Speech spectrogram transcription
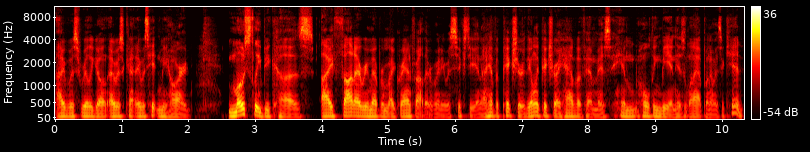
I was really going, I was kind it was hitting me hard. Mostly because I thought I remember my grandfather when he was 60. And I have a picture. The only picture I have of him is him holding me in his lap when I was a kid.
